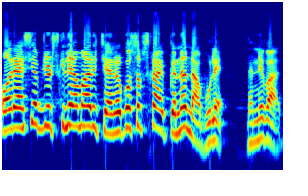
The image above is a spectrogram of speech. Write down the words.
और ऐसी अपडेट्स के लिए हमारे चैनल को सब्सक्राइब करना ना भूलें। धन्यवाद।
